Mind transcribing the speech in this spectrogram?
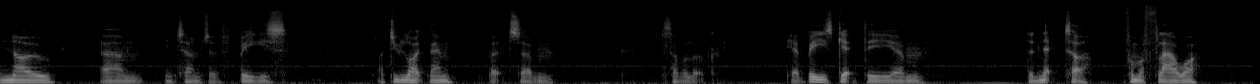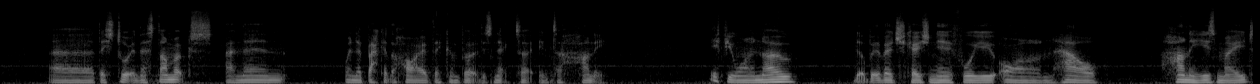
know um, in terms of bees. I do like them, but um, let's have a look. Yeah, bees get the um, the nectar from a flower. Uh, they store it in their stomachs, and then when they're back at the hive, they convert this nectar into honey. If you want to know, a little bit of education here for you on how honey is made.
